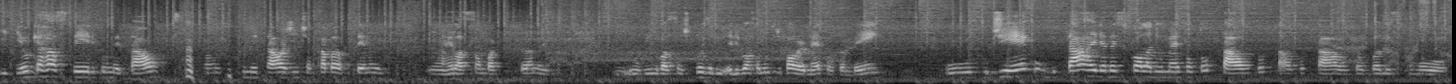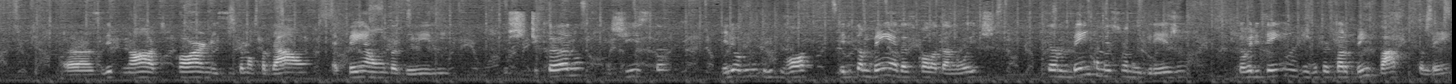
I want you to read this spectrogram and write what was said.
e eu que arrastei ele pro metal. Então, no metal a gente acaba tendo uma relação bacana e, ouvindo bastante coisa. Ele, gosta muito de power metal também. O, o, Diego, guitarra, ele é da escola New Metal total, total, total. Então bandas como uh, Slipknot, Korn, System of a Down, é bem a onda dele. O Chicano, machista, ele ouve muito hip hop. Ele também é da escola da noite, também começou na igreja. Então ele tem um repertório bem vasto também.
